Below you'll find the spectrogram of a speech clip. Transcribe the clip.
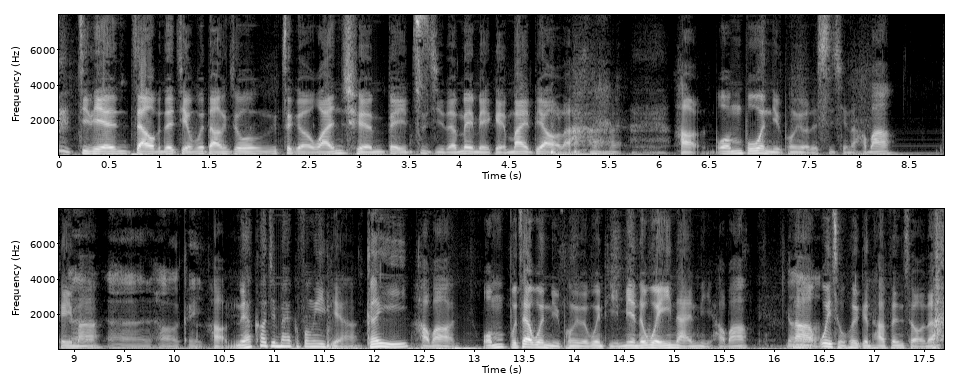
今天在我们的节目当中，这个完全被自己的妹妹给卖掉了。好，我们不问女朋友的事情了，好吗？可以吗？嗯，好，可以。好，你要靠近麦克风一点啊，可以，好不好？我们不再问女朋友的问题，免得为难你，好不好？那为什么会跟他分手呢？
